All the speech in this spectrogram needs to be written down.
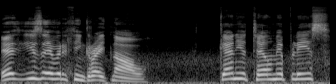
Is is everything right now? Can you tell me, please?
